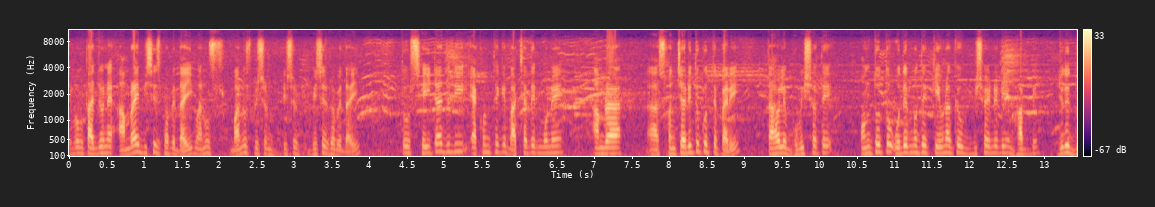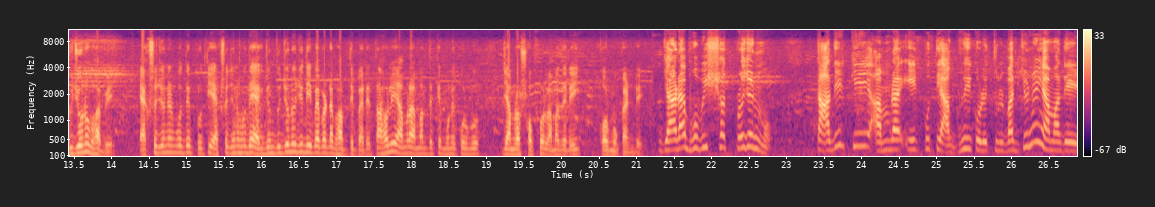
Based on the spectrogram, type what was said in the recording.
এবং তার জন্য আমরাই বিশেষভাবে দায়ী, মানুষ মানুষ ভীষণ বিশেষ- বিশেষভাবে দায়ী। তো সেইটা যদি এখন থেকে বাচ্চাদের মনে আমরা সঞ্চারিত করতে পারি, তাহলে ভবিষ্যতে অন্তত ওদের মধ্যে কেউ না কেউ বিষয়টা নিয়ে ভাববে। যদি দুজনও ভাবে, একশো জনের মধ্যে প্রতি একশো জনের মধ্যে একজন, দুজনও যদি এই ব্যাপারটা ভাবতে পারে, তাহলেই আমরা আমাদেরকে মনে করব যে আমরা সফল আমাদের এই কর্মকাণ্ডে। যারা ভবিষ্যৎ প্রজন্ম তাদেরকে আমরা এর প্রতি আগ্রহী করে তুলবার জন্যই আমাদের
